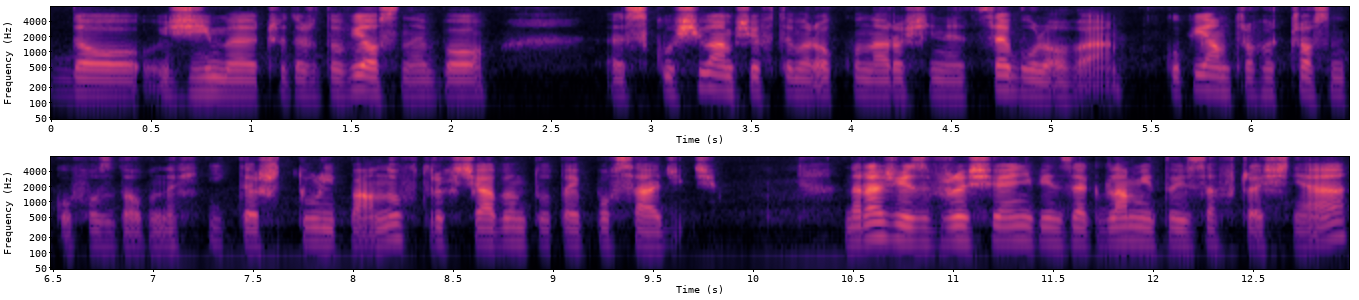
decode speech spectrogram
do zimy czy też do wiosny, bo Skusiłam się w tym roku na rośliny cebulowe. Kupiłam trochę czosnków ozdobnych i też tulipanów, które chciałabym tutaj posadzić. Na razie jest wrzesień, więc jak dla mnie to jest za wcześnie,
